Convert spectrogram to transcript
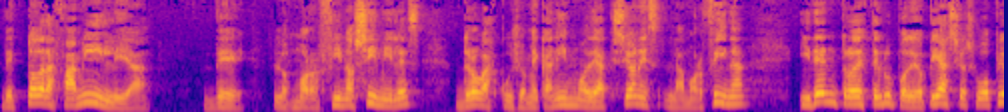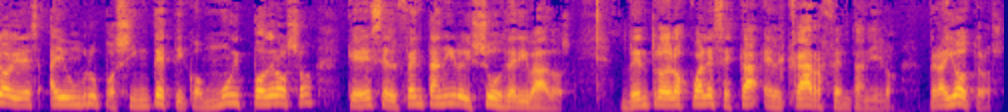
de toda la familia de los morfinosímiles, drogas cuyo mecanismo de acción es la morfina, y dentro de este grupo de opiáceos u opioides hay un grupo sintético muy poderoso que es el fentanilo y sus derivados, dentro de los cuales está el carfentanilo. Pero hay otros.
